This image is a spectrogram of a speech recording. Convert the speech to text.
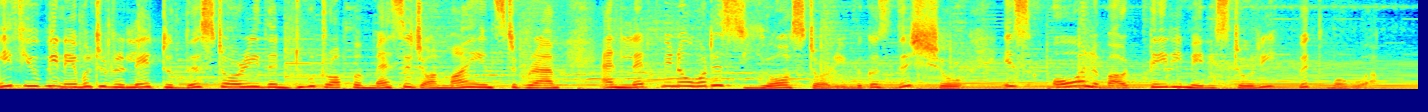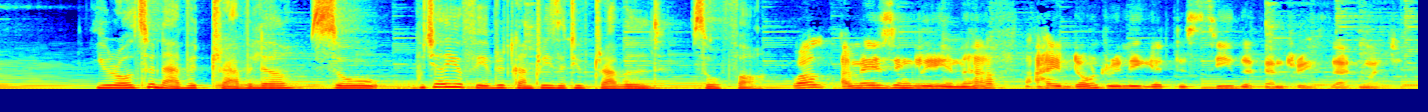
If you've been able to relate to this story, then do drop a message on my Instagram and let me know what is your story because this show is all about Teri Meri story with Mohua. You're also an avid traveler, so which are your favorite countries that you've traveled so far? Well, amazingly enough, I don't really get to see the countries that much.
